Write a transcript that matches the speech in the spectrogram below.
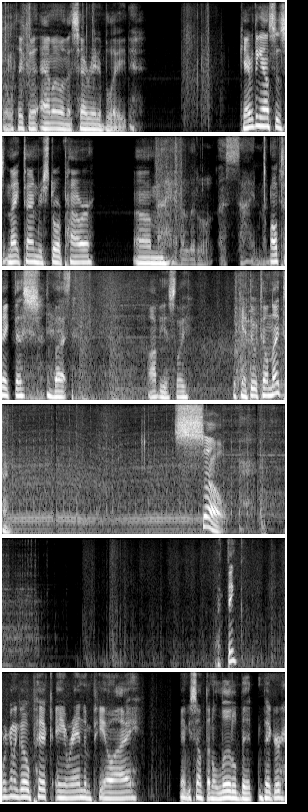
So we'll take the ammo and the serrated blade. Okay, everything else is nighttime restore power. Um, I have a little assignment. I'll take this, but obviously we can't do it till nighttime. So, I think we're going to go pick a random POI, maybe something a little bit bigger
